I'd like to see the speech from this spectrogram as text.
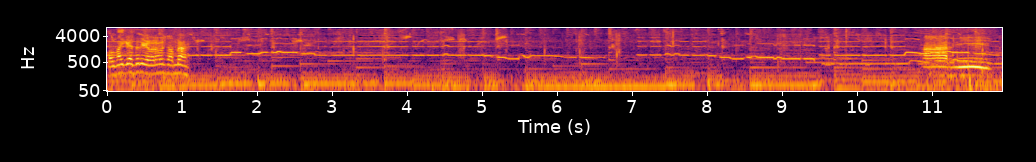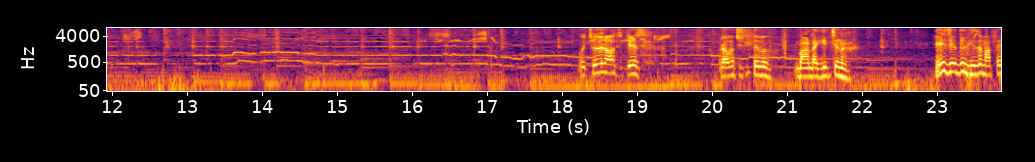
কল ভাই গেছে ক্যামেরাম্যান সামনে? আরে। বুঝছ রাজ কেস রবা চুটি দেবো। বানটা কিচ্ছে না। এই যে দূর খিজে মারতে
